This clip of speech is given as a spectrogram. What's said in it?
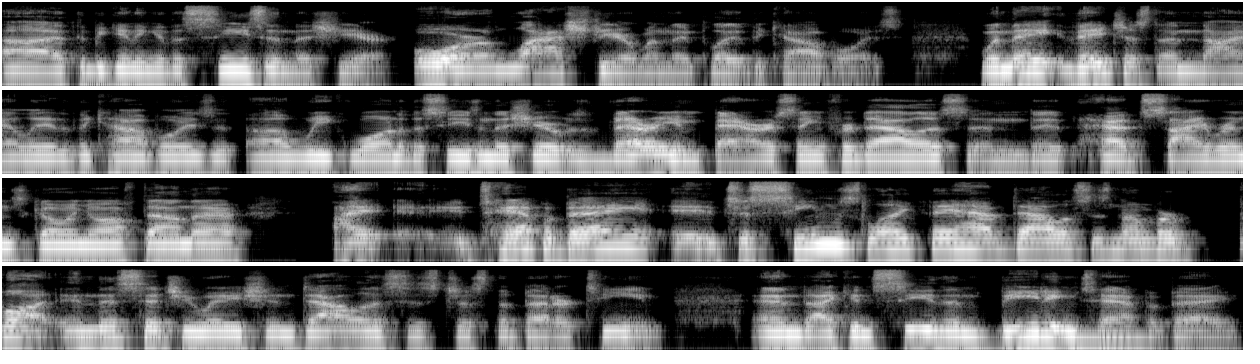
uh, at the beginning of the season this year or last year when they played the Cowboys when they they just annihilated the Cowboys uh, week one of the season this year. It was very embarrassing for Dallas, and it had sirens going off down there. I Tampa Bay, it just seems like they have Dallas's number, but in this situation, Dallas is just the better team, and I can see them beating mm-hmm. Tampa Bay.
